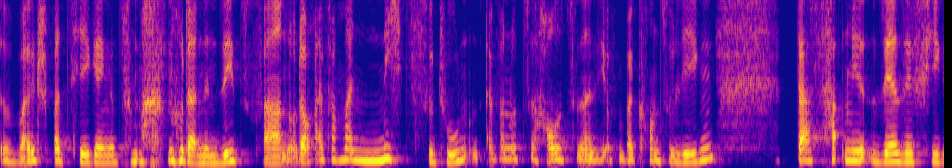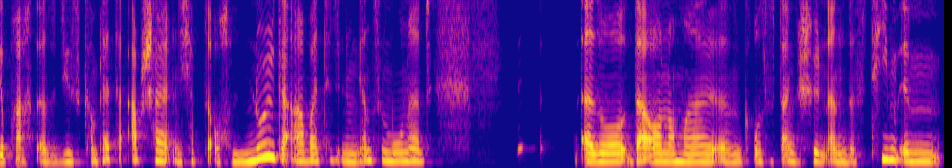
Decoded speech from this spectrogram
äh, Waldspaziergänge zu machen oder an den See zu fahren oder auch einfach mal nichts zu tun und einfach nur zu Hause zu sein, sich auf den Balkon zu legen. Das hat mir sehr, sehr viel gebracht. Also dieses komplette Abschalten. Ich habe da auch null gearbeitet in dem ganzen Monat. Also da auch nochmal ein ähm, großes Dankeschön an das Team im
